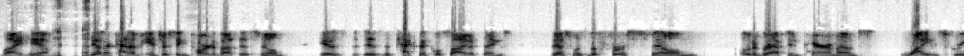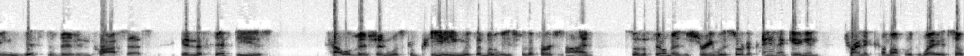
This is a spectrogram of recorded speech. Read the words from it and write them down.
by him. the other kind of interesting part about this film is is the technical side of things. This was the first film photographed in Paramount's widescreen VistaVision process. In the 50s, television was competing with the movies for the first time. So the film industry was sort of panicking and trying to come up with ways. So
